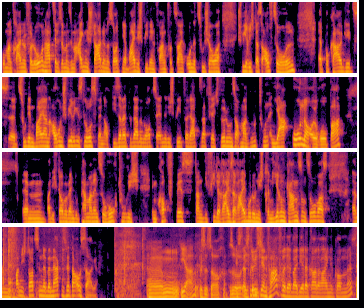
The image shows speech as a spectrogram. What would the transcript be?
wo man 3-0 verloren hat, selbst wenn man es im eigenen Stadion, es sollten ja beide Spiele in Frankfurt sein, ohne Zuschauer, schwierig das aufzuholen. Äh, Pokal geht's äh, zu den Bayern, auch ein schwieriges Los, wenn auch dieser Wettbewerb überhaupt zu Ende gespielt wird. Er hat gesagt, vielleicht würde uns auch mal gut tun, ein Jahr ohne Europa ähm, weil ich glaube, wenn du permanent so hochtourig im Kopf bist, dann die viele Reiserei, wo du nicht trainieren kannst und sowas, ähm, fand ich trotzdem eine bemerkenswerte Aussage. Ähm, ja, ist es auch. Also ist das Lucien Favre, der bei dir da gerade reingekommen ist?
